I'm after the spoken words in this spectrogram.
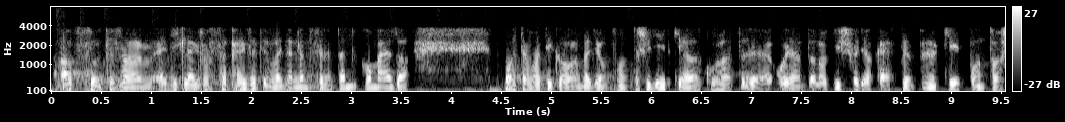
Abszolút ez az egyik legrosszabb helyzet. Én nagyon nem szeretem, mikor már ez a matematika nagyon fontos, hogy itt kialakulhat olyan dolog is, hogy akár több két pontos,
